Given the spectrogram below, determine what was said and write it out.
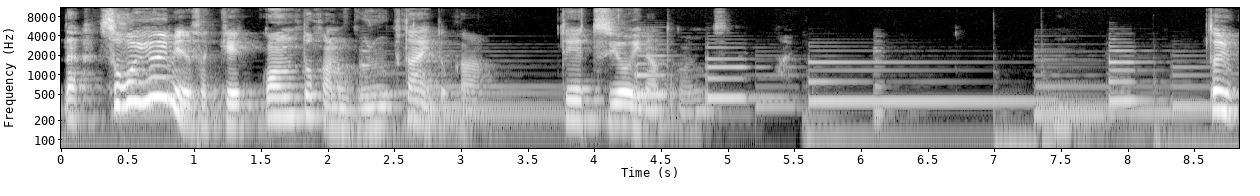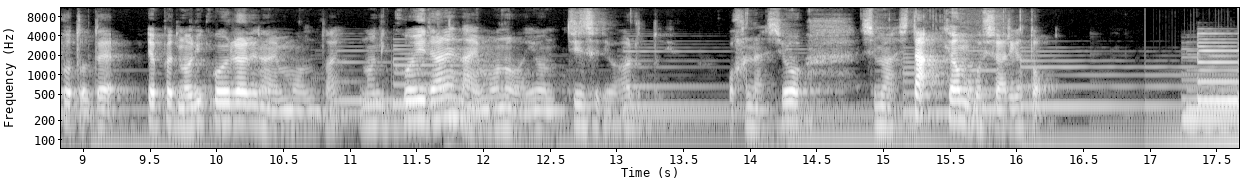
だそういう意味でさ結婚とかのグループ単位とかで強いなと思います。ということでやっぱり乗り越えられない問題乗り越えられないものは人生ではあるというお話をしました。今日もご視聴ありがとう。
